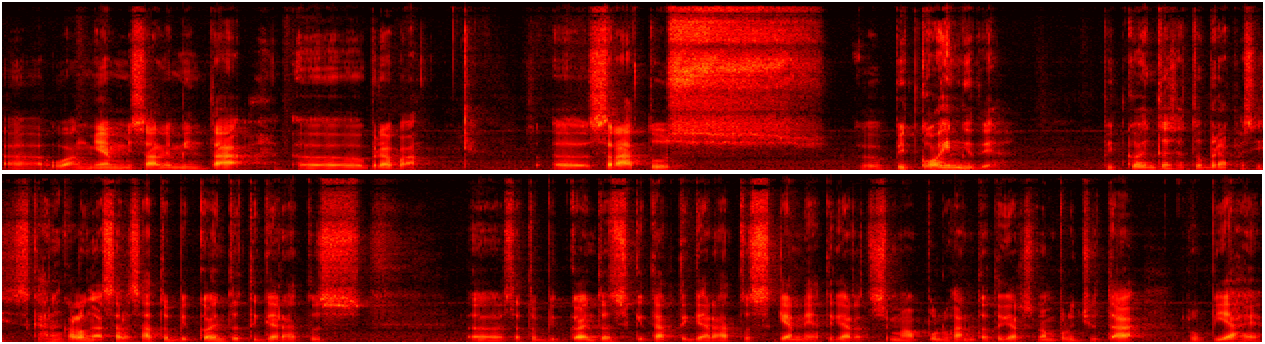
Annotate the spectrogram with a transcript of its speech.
Uh, uangnya misalnya minta uh, berapa? Uh, 100 uh, Bitcoin gitu ya. Bitcoin itu satu berapa sih? Sekarang kalau nggak salah satu Bitcoin itu 300 uh, satu Bitcoin itu sekitar 300 sekian ya, 350-an atau 360 juta rupiah ya.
